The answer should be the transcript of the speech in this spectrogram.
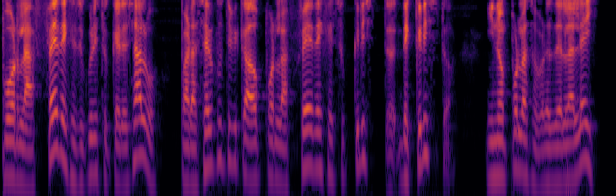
por la fe de Jesucristo que eres salvo, para ser justificado por la fe de Jesucristo, de Cristo, y no por las obras de la ley.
